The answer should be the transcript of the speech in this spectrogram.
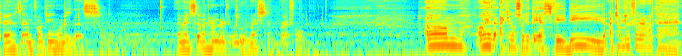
Okay, that's an M14. What is this? MA700. Ooh, nice sniper rifle. Um, oh yeah, I can also get the SVD. I totally forgot about that.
